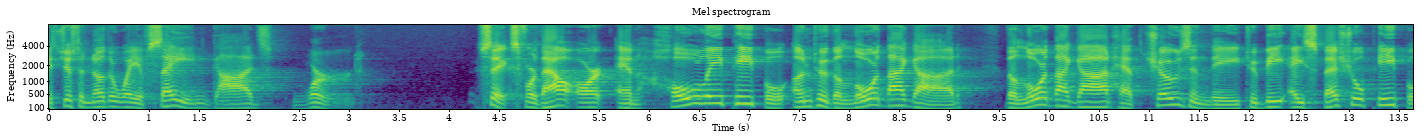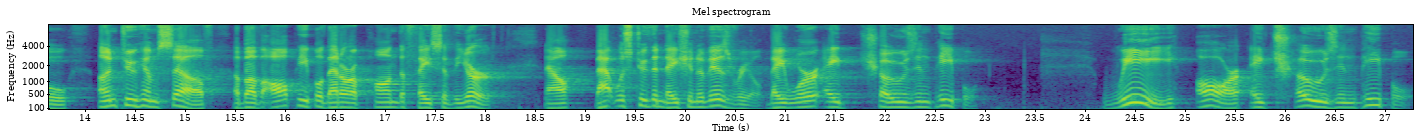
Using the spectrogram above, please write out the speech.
it's just another way of saying God's word. 6 For thou art an holy people unto the Lord thy God. The Lord thy God hath chosen thee to be a special people unto himself above all people that are upon the face of the earth. Now, that was to the nation of Israel. They were a chosen people. We are a chosen people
